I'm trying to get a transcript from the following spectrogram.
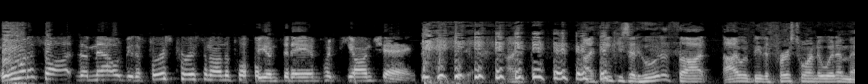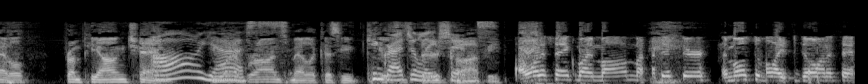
Who would have thought that Matt would be the first person on the podium today and put Pyeongchang? be. I think he said, who would have thought I would be the first one to win a medal from Pyeongchang? Oh, He won a bronze medal because he Congratulations. his third coffee. I want to thank my mom, my sister, and most of all, I don't want to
